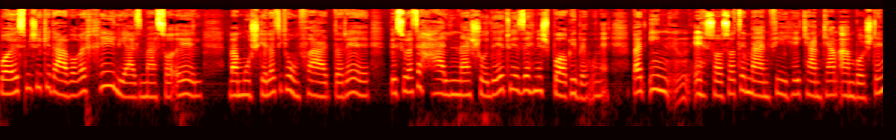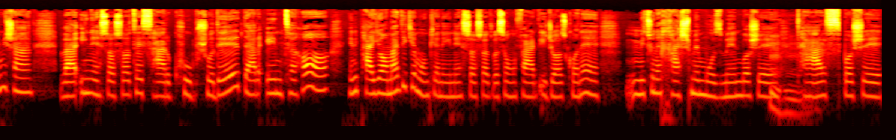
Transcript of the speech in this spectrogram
باعث میشه که در واقع خیلی از مسائل و مشکلاتی که اون فرد داره به صورت حل نشده توی ذهنش باقی بمونه. بعد این احساسات منفی هی کم کم انباشته میشن و این احساسات سرکوب شده در انتها یعنی پیامدی که ممکنه این احساسات واسه اون فرد ایجاد کنه می‌تونه خشم مزمن باشه ترس باشه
